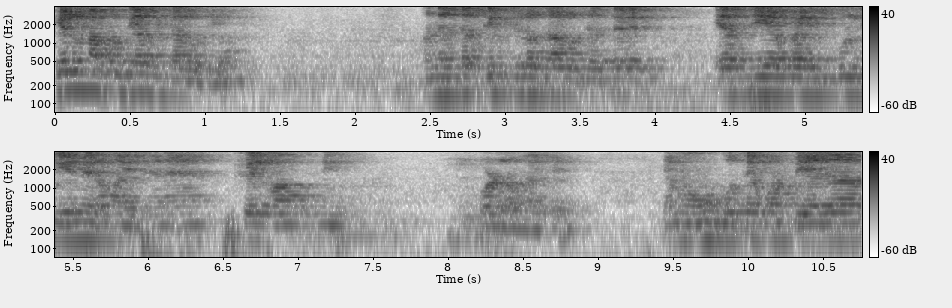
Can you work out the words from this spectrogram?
ખેલ મહાકુંભ ત્યારથી ચાલુ થયો. અને અત્યારે સિલસિલો ચાલુ છે. અત્યારે એસડીએફઆઈની સ્કૂલ ગેમે રમાય છે અને ખેલ મહાકુંભની પણ રમાય છે. એમાં હું પોતે પણ બે હજાર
